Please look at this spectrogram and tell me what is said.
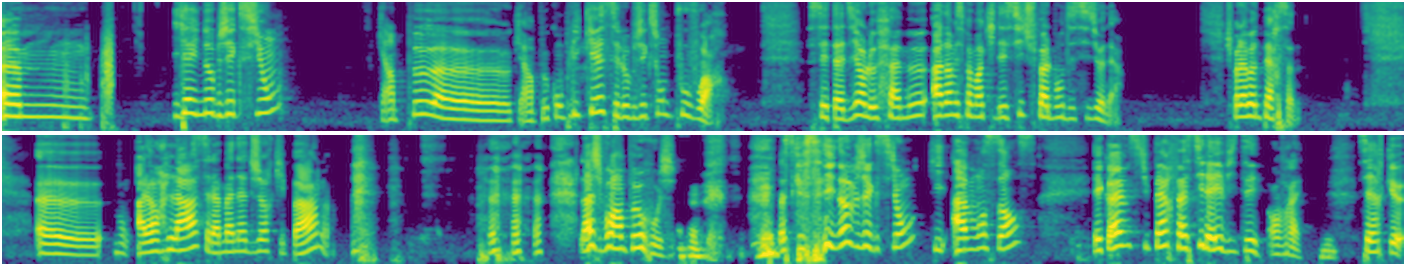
Euh, il y a une objection qui est un peu euh, qui est un peu compliqué, c'est l'objection de pouvoir. C'est-à-dire le fameux ah non mais c'est pas moi qui décide, je suis pas le bon décisionnaire. Je suis pas la bonne personne. Euh, bon, alors là, c'est la manager qui parle. là, je vois un peu rouge. Parce que c'est une objection qui, à mon sens, est quand même super facile à éviter, en vrai. C'est-à-dire que,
